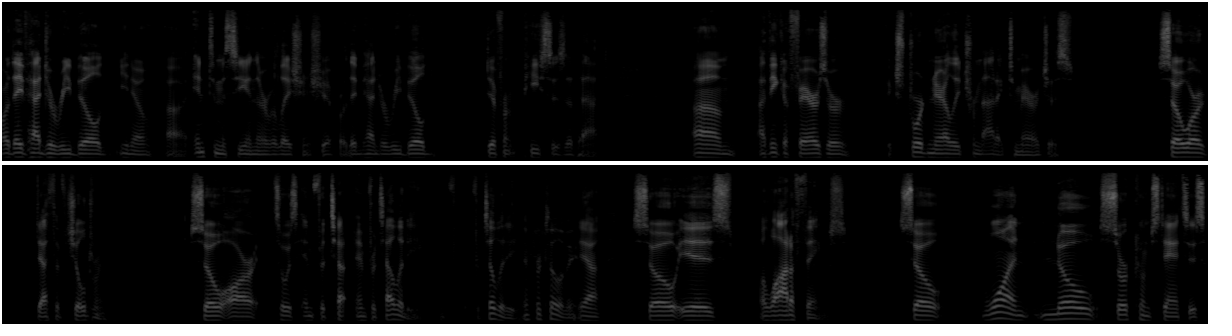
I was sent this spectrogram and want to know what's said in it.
or they've had to rebuild, you know, uh, intimacy in their relationship or they've had to rebuild different pieces of that. Um, I think affairs are extraordinarily traumatic to marriages. So are death of children. So are so is infertility. Infertility. Infertility. Yeah. So is a lot of things. So one, no circumstance is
